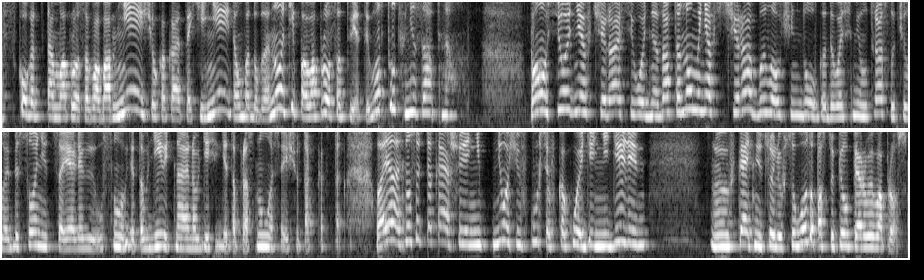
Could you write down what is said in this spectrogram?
сколько там вопросов обо мне, еще какая-то хинея и тому подобное. Ну, типа вопрос-ответ. И вот тут внезапно по-моему, сегодня, вчера, сегодня, завтра. Но у меня вчера было очень долго, до 8 утра случилась бессонница. Я уснула где-то в 9, наверное, в 10 где-то проснулась, а еще так как так валялась. Но суть такая, что я не, не очень в курсе, в какой день недели, э, в пятницу или в субботу поступил первый вопрос.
